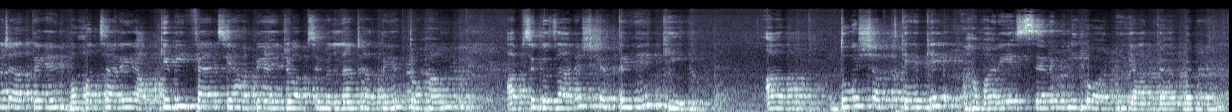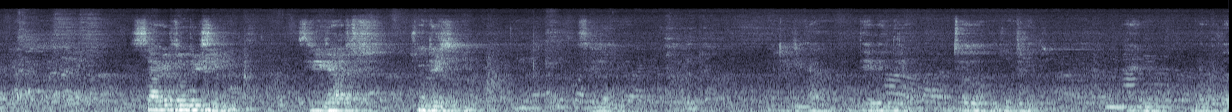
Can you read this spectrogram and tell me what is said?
चाहते हैं। बहुत सारे आपके भी फैंस यहाँ पे आए जो आपसे मिलना चाहते हैं। तो हम आपसे गुजारिश करते हैं कि आप दो शब्द कह के हमारी इस सेरेमनी को और भी यादगार बनाएँ। सागर चौधरी जी, श्री राज चौधरी जी देवेंद्र जो Chaudhary and Namrata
